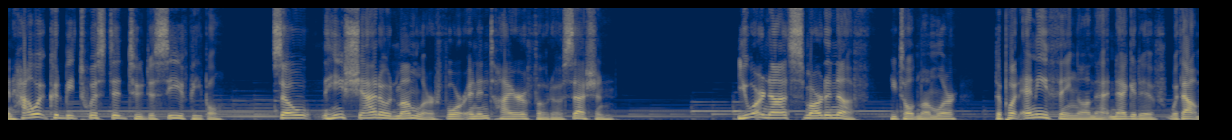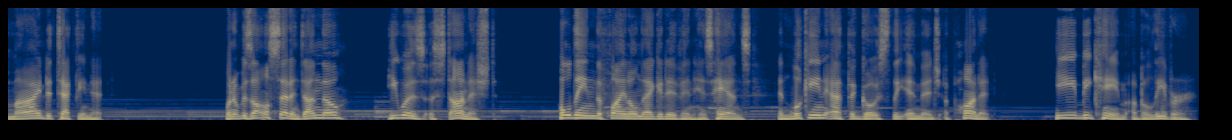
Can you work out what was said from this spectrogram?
and how it could be twisted to deceive people. So he shadowed Mumler for an entire photo session. You are not smart enough, he told Mumler, to put anything on that negative without my detecting it. When it was all said and done, though, he was astonished, holding the final negative in his hands and looking at the ghostly image upon it. He became a believer.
